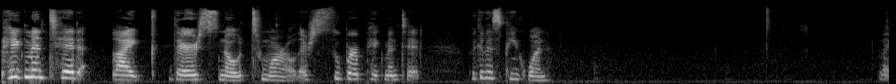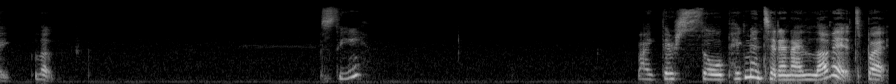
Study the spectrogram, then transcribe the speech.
pigmented, like there's no tomorrow. They're super pigmented. Look at this pink one. Like, look. See? Like, they're so pigmented and I love it. But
